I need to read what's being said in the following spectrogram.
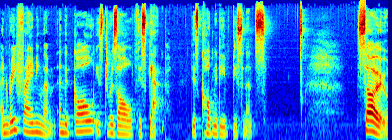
and reframing them. And the goal is to resolve this gap, this cognitive dissonance. So,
